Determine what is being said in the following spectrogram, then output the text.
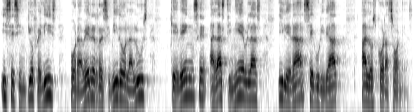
y se sintió feliz por haber recibido la luz que vence a las tinieblas y le da seguridad a los corazones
